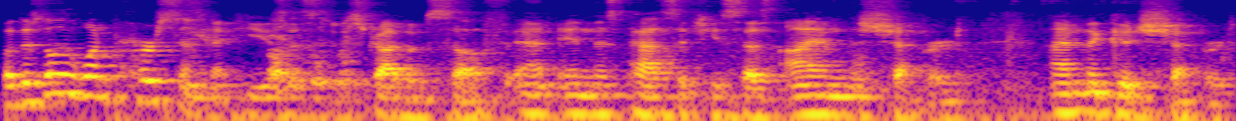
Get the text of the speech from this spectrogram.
But there's only one person that he uses to describe himself. And in this passage, he says, I am the shepherd. I am the good shepherd.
